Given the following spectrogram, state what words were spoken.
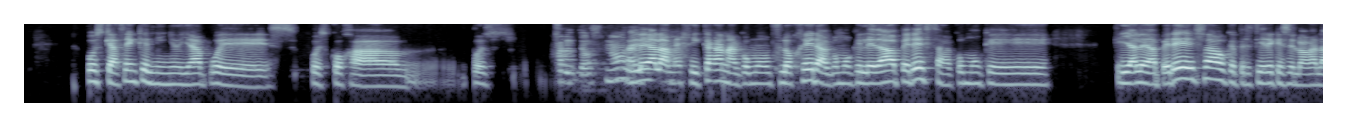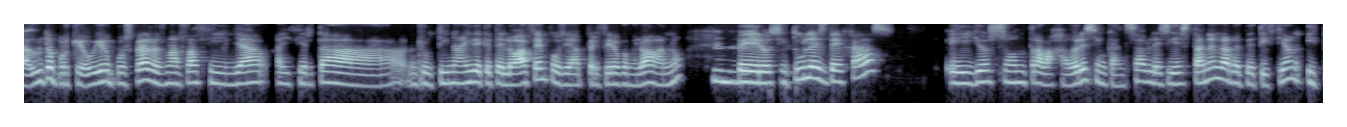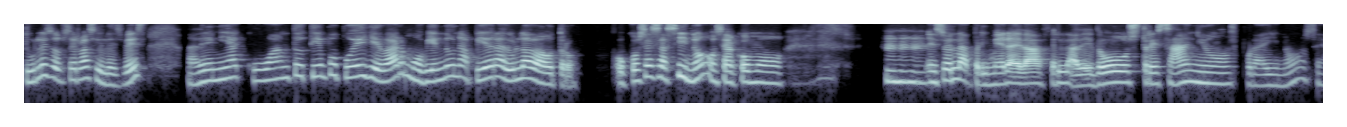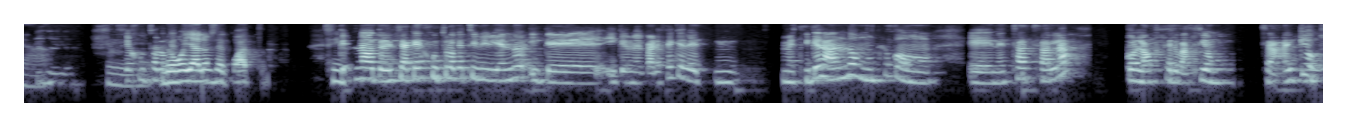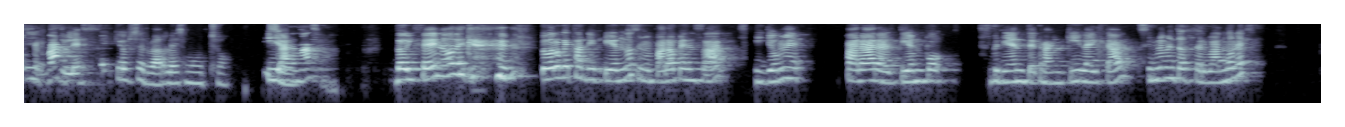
pues que hacen que el niño ya pues pues coja pues hábitos, ¿no? Sale a la mexicana, como flojera, como que le da pereza, como que, que ya le da pereza o que prefiere que se lo haga el adulto, porque obvio, pues claro, es más fácil, ya hay cierta rutina ahí de que te lo hacen, pues ya prefiero que me lo hagan, ¿no? Pero si tú les dejas, ellos son trabajadores incansables y están en la repetición y tú les observas y les ves, madre mía, ¿cuánto tiempo puede llevar moviendo una piedra de un lado a otro? O cosas así, ¿no? O sea, como... Eso es la primera edad, la de dos, tres años, por ahí, ¿no? O sea, eh, luego ya los de cuatro. no, te decía que es justo lo que estoy viviendo y que, y que me parece que mm, me estoy quedando mucho con, en esta charla con la observación. O sea, hay que observarles. Hay que observarles mucho. Y además, doy fe, ¿no? De que todo lo que estás diciendo, si me paro a pensar, si yo me parara el tiempo suficiente, tranquila y tal, simplemente observándoles,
